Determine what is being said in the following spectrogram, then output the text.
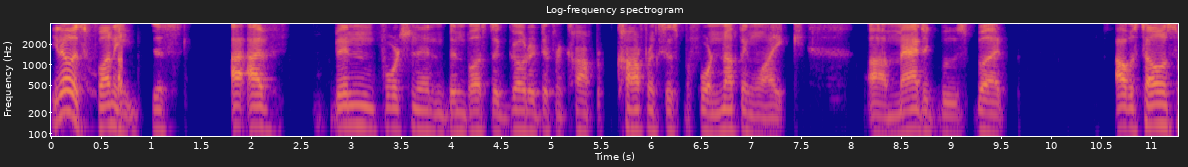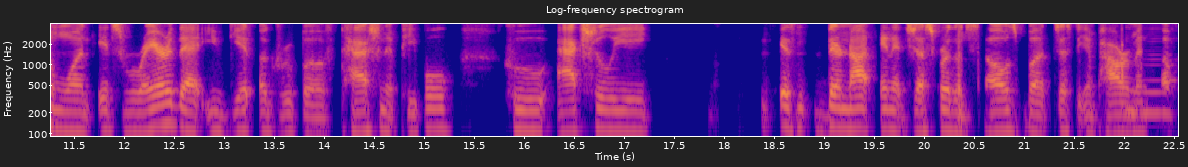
You know, it's funny. Just I, have been fortunate and been blessed to go to different comp- conferences before, nothing like uh, Magic Boost, but I was telling someone it's rare that you get a group of passionate people who actually is they're not in it just for themselves, but just the empowerment mm-hmm. of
